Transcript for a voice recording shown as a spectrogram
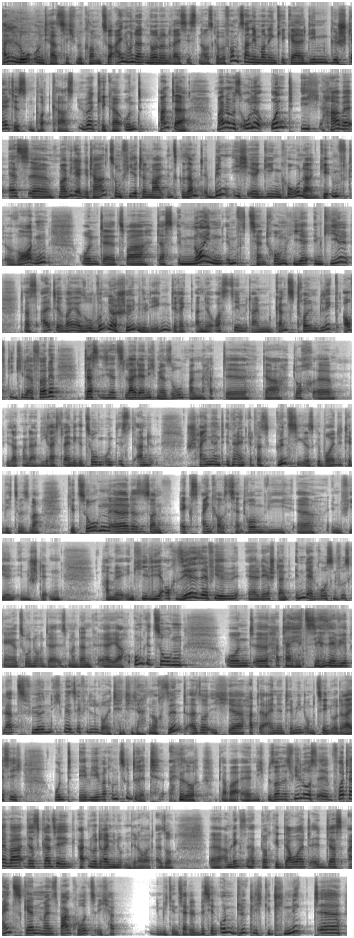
Hallo und herzlich willkommen zur 139. Ausgabe vom Sunday Morning Kicker, dem gestelltesten Podcast über Kicker und Panther. Mein Name ist Ole und ich habe es äh, mal wieder getan. Zum vierten Mal insgesamt bin ich äh, gegen Corona geimpft worden. Und äh, zwar das im neuen Impfzentrum hier in Kiel. Das alte war ja so wunderschön gelegen, direkt an der Ostsee mit einem ganz tollen Blick auf die Kieler Förde. Das ist jetzt leider nicht mehr so. Man hat äh, da doch äh, wie sagt man da, die Reißleine gezogen und ist anscheinend in ein etwas günstiges Gebäude, tippe ich zumindest mal, gezogen. Äh, das ist so ein Ex-Einkaufszentrum wie äh, in vielen Innenstädten haben wir in Kiel hier auch sehr, sehr viel äh, Leerstand in der großen Fußgängerzone und da ist man dann ja umgezogen und äh, hat da jetzt sehr, sehr viel Platz für nicht mehr sehr viele Leute, die da noch sind. Also ich äh, hatte einen Termin um 10.30 Uhr und äh, wir waren zu dritt. Also da war äh, nicht besonders viel los. Äh, Vorteil war, das Ganze hat nur drei Minuten gedauert. Also äh, am längsten hat noch gedauert das Einscannen meines Barcodes. Ich hatte nämlich den Zettel ein bisschen unglücklich geknickt äh,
